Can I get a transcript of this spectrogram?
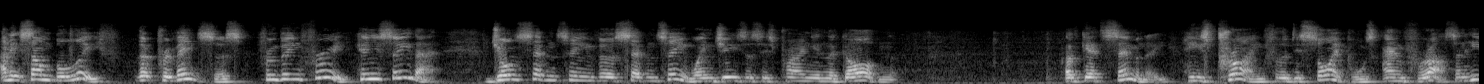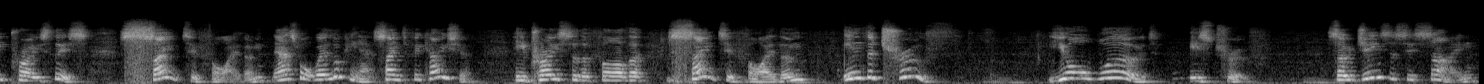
And it's unbelief that prevents us from being free. Can you see that? John 17, verse 17, when Jesus is praying in the garden of Gethsemane, he's praying for the disciples and for us, and he prays this sanctify them. Now that's what we're looking at sanctification. He prays to the Father, sanctify them in the truth. Your word is truth. So Jesus is saying,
